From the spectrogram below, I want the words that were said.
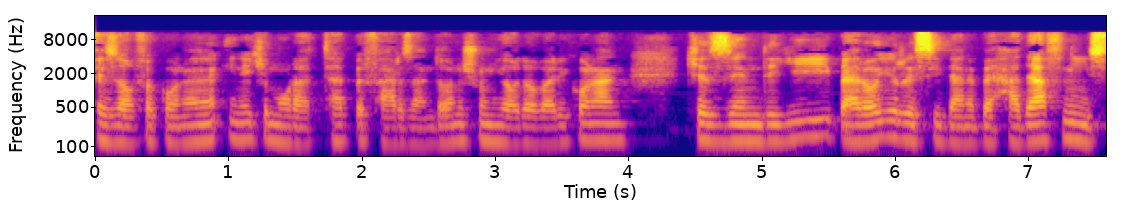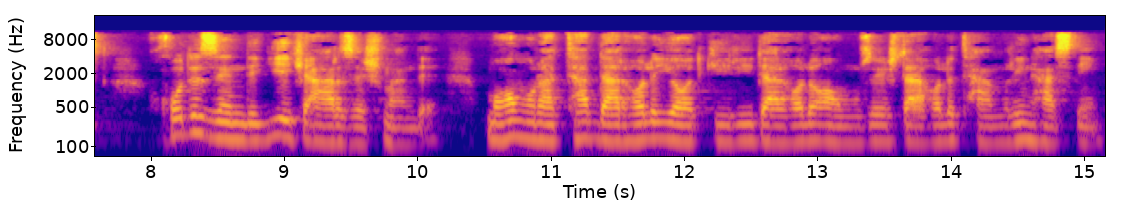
اضافه کنه اینه که مرتب به فرزندانشون یادآوری کنن که زندگی برای رسیدن به هدف نیست. خود زندگی که ارزشمنده. ما مرتب در حال یادگیری در حال آموزش در حال تمرین هستیم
